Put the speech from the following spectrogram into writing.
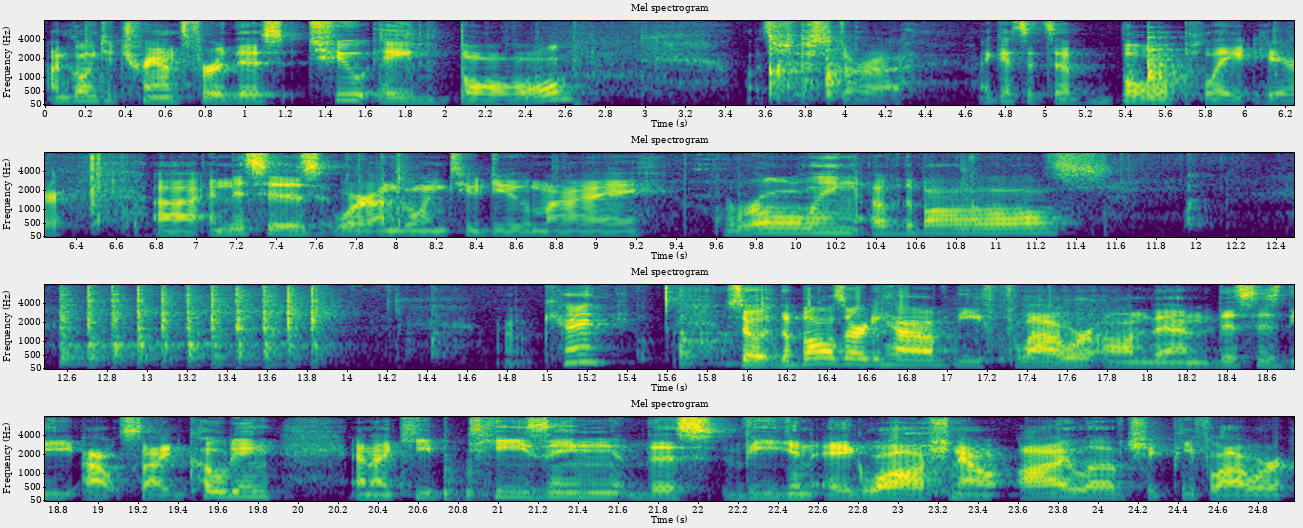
I'm going to transfer this to a bowl. Let's just stir a I guess it's a bowl plate here. Uh, and this is where I'm going to do my rolling of the balls. Okay. So the balls already have the flour on them. This is the outside coating, and I keep teasing this vegan egg wash. Now, I love chickpea flour.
